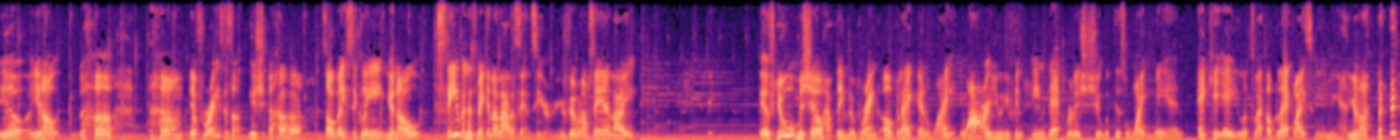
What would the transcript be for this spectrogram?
you, know, uh, um, if race is a issue, uh, so basically, you know, Stephen is making a lot of sense here. You feel what I'm saying? Like, if you, Michelle, have to even bring up black and white, why are you even in that relationship with this white man, aka looks like a black light skinned man? You know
